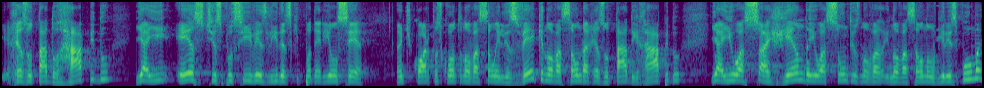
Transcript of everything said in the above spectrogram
resultado rápido, e aí estes possíveis líderes que poderiam ser anticorpos contra inovação, eles veem que inovação dá resultado e rápido, e aí a agenda e o assunto e inovação não vira espuma,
